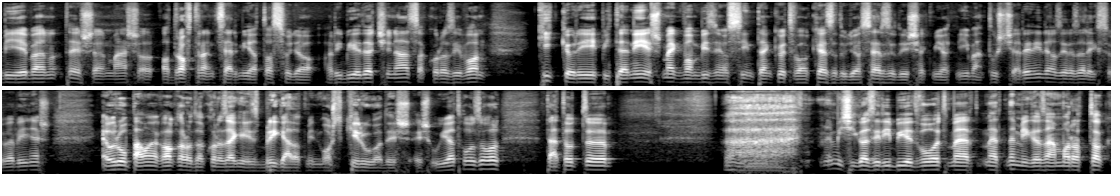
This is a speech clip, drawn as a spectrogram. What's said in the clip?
NBA-ben teljesen más a, draft rendszer miatt az, hogy a, rebuildet csinálsz, akkor azért van kik köré építeni, és megvan bizonyos szinten kötve a kezed ugye a szerződések miatt nyilván tudsz cserélni, de azért ez elég szövevényes. Európában meg akarod, akkor az egész brigádot, mint most kirúgod és, és újat hozol. Tehát ott nem is igazi rebuild volt, mert, mert nem igazán maradtak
